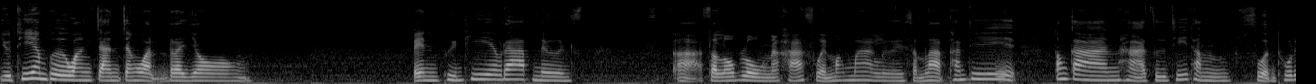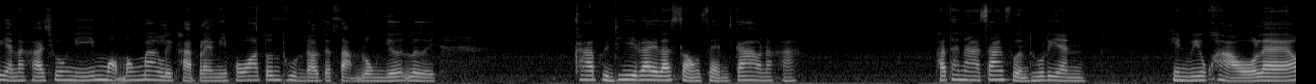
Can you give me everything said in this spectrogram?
อยู่ที่อำเภอวังจันทร์จังหวัดระยอง เป็นพื้นที่ราบเนินสโลปลงนะคะ สวยมาก ๆ เลยสำหรับท่านที่ ต้องการหาซื้อที่ทำสวนทุเรียนนะคะ ช่วงนี้เหมาะมาก ๆ เลยค่ะ แปลงนี้เพราะว่าต้นทุนเราจะต่ำลงเยอะเลย ค่าพื้นที่ไร่ละ2 9 0 0 0นะคะ พัฒนาสร้างสวนทุเรียนเห็นวิวเขาแล้ว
